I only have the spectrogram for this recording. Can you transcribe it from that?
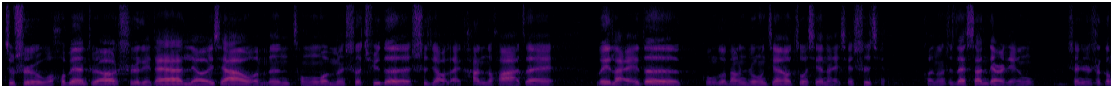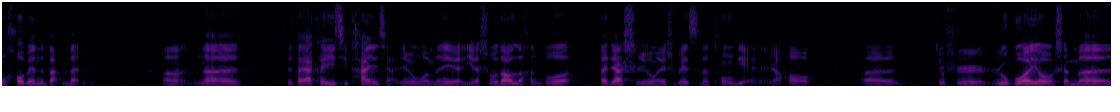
就是我后面主要是给大家聊一下，我们从我们社区的视角来看的话，在。未来的工作当中将要做些哪些事情？可能是在三点零，甚至是更后边的版本。嗯，那大家可以一起看一下，因为我们也也收到了很多大家使用 HBase 的痛点。然后，呃，就是如果有什么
